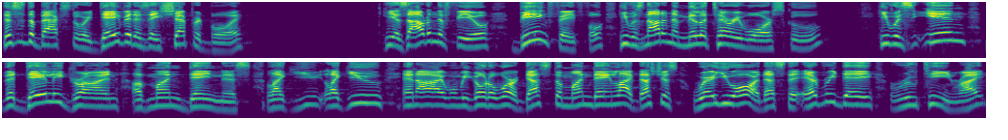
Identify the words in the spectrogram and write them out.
this is the backstory. David is a shepherd boy he is out in the field being faithful. He was not in a military war school. He was in the daily grind of mundaneness, like you, like you and I when we go to work. That's the mundane life. That's just where you are. That's the everyday routine, right?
